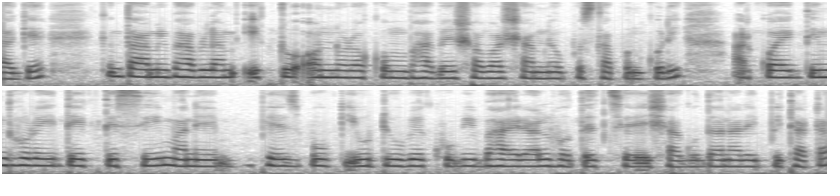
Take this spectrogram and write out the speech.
লাগে। কিন্তু আমি ভাবলাম একটু অন্যরকমভাবে সবার সামনে উপস্থাপন করি। আর কয়েকদিন ধরেই দেখতেছি মানে ফেসবুক ইউটিউবে খুবই ভাইরাল হতেছে এই সাগুদানার এই পিঠাটা।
